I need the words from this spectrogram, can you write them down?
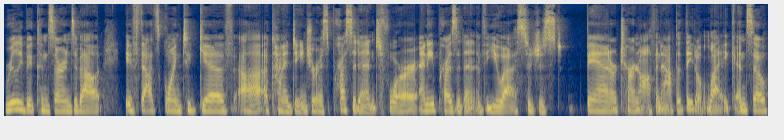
really big concerns about if that's going to give uh, a kind of dangerous precedent for any president of the US to just ban or turn off an app that they don't like. And so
